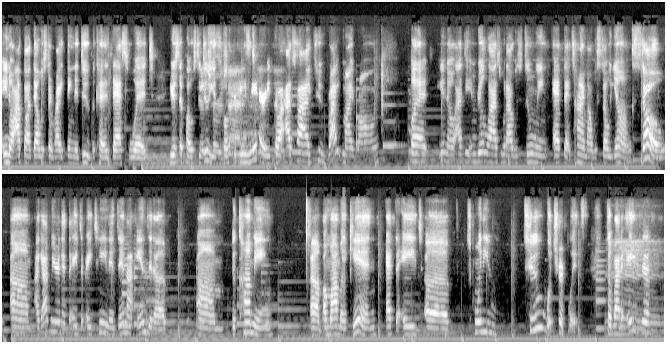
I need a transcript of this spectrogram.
you know, I thought that was the right thing to do because that's what you're supposed to the do. You're supposed to be married. So I tried to right my wrong, but you know, I didn't realize what I was doing at that time. I was so young. So um, I got married at the age of 18, and then I ended up um, becoming um, a mom again at the age of 22 with triplets. So by the age of mm.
